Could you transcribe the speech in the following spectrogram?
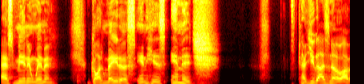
as men and women. God made us in His image. Now, you guys know I,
